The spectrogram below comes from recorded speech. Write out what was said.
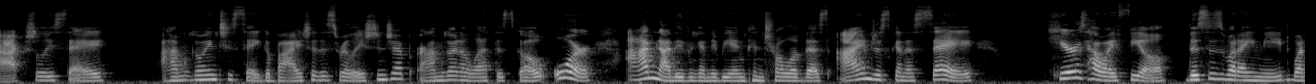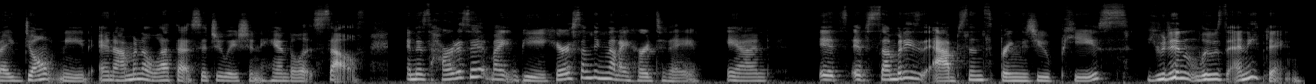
actually say, I'm going to say goodbye to this relationship or I'm going to let this go, or I'm not even going to be in control of this. I'm just going to say, here's how I feel. This is what I need, what I don't need, and I'm going to let that situation handle itself. And as hard as it might be, here's something that I heard today. And it's if somebody's absence brings you peace, you didn't lose anything.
